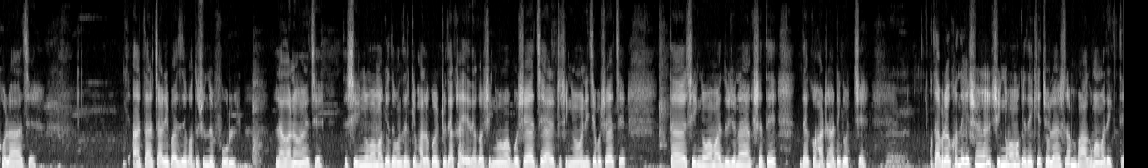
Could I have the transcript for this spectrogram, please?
খোলা আছে। আর তার চারিপাশ দিয়ে কত সুন্দর ফুল লাগানো হয়েছে। তো সিংহ মামাকে তোমাদেরকে ভালো করে একটু দেখাই। এই দেখো সিংহ মামা বসে আছে আর একটা সিংহ মামা নিচে বসে আছে। তা সিংহ মামা দুজনে একসাথে দেখো হাঁটাহাঁটি করছে। তারপরে ওখান থেকে সিংহ মামাকে দেখে চলে আসলাম বাঘ মামা দেখতে।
